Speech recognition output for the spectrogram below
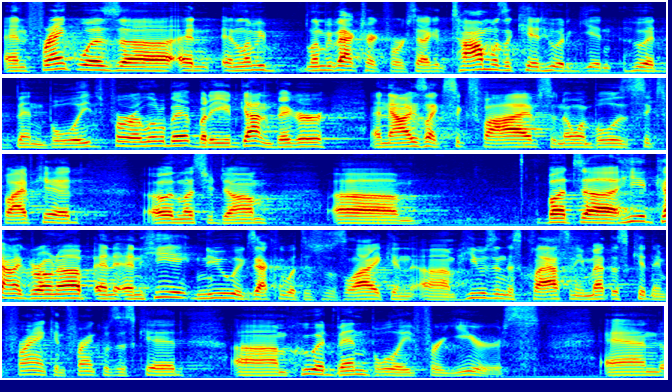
And Frank was, uh, and, and let, me, let me backtrack for a second. Tom was a kid who had, who had been bullied for a little bit, but he had gotten bigger, and now he's like 6'5, so no one bullies a 6'5 kid, oh, unless you're dumb. Um, but uh, he had kind of grown up, and, and he knew exactly what this was like. And um, he was in this class, and he met this kid named Frank, and Frank was this kid um, who had been bullied for years and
